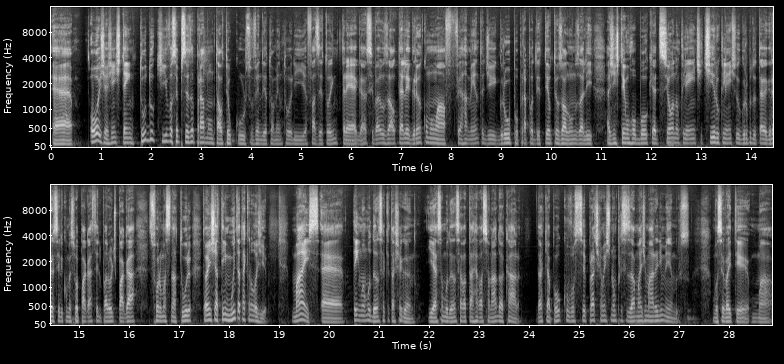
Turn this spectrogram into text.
é, hoje a gente tem tudo que você precisa para montar o teu curso, vender tua mentoria, fazer tua entrega. Você vai usar o Telegram como uma ferramenta de grupo para poder ter os teus alunos ali. A gente tem um robô que adiciona o cliente, tira o cliente do grupo do Telegram, se ele começou a pagar, se ele parou de pagar, se for uma assinatura. Então a gente já tem muita tecnologia. Mas é, tem uma mudança que está chegando. E essa mudança ela está relacionada a, cara, daqui a pouco você praticamente não precisar mais de uma área de membros. Você vai ter uma,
